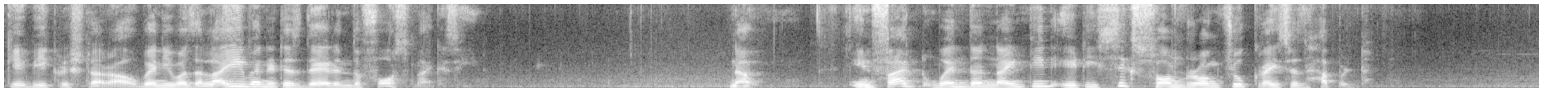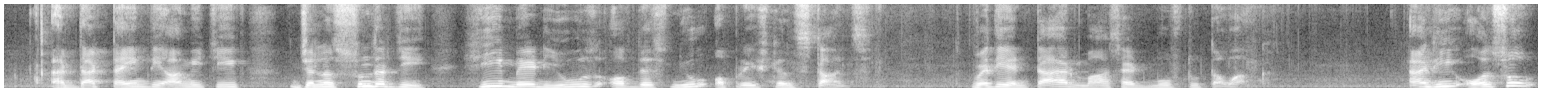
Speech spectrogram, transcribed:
K.B. Krishna Rao when he was alive and it is there in the Force magazine. Now, in fact, when the 1986 Sumdorongchu crisis happened, at that time the army chief General Sundarji, he made use of this new operational stance where the entire mass had moved to Tawang. And he also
